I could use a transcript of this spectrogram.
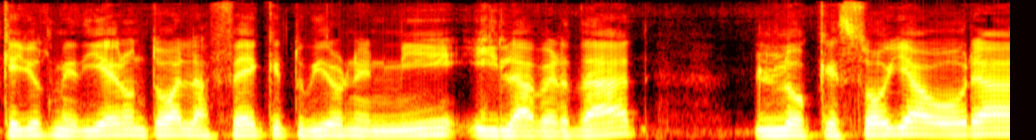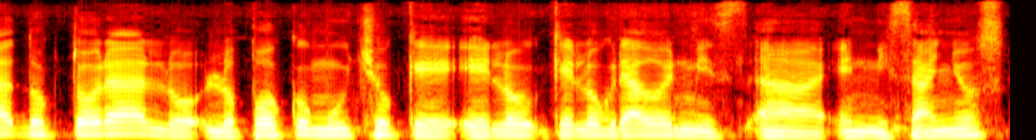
que ellos me dieron, toda la fe que tuvieron en mí y la verdad, lo que soy ahora, doctora, lo, lo poco, mucho que he, lo- que he logrado en mis, ah, en mis años,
